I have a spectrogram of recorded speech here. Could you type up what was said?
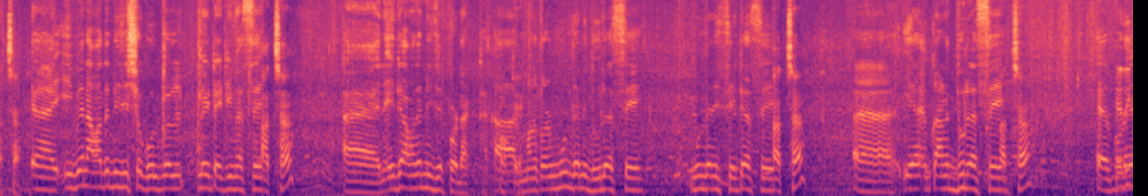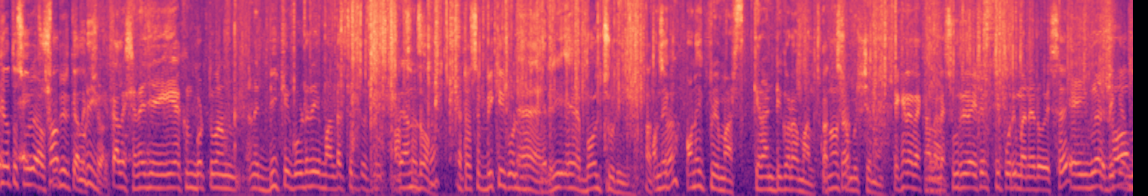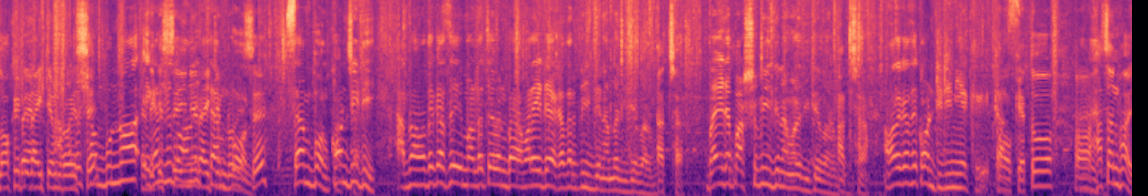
আচ্ছা। ইভেন আমাদের নিজস্ব গোল্ড প্লেট আইটেম আছে। আচ্ছা। এটা আমাদের নিজের প্রোডাক্ট আর মনে করেন মূলদানি ধুল আছে মূলদানি সেট আছে আচ্ছা। কানের দুল আছে আচ্ছা। এদিকেও তো চুরি- চুরির কালেকশন এই যে এখন বর্তমান মানে বিকে গোল্ডের এই মালটা চলতেছে আচ্ছা, র্যান্ডম আচ্ছা। এটা হচ্ছে বিকি গোল্ড হ্যাঁ আচ্ছা। অনেক অনেক প্রেমার্স গ্যারান্টি করা মাল কোনো। সমস্যা নেই। এখানে দেখেন মানে চুরির আইটেম কি পরিমাণে রয়েছে? এইগুলা এদিকে লকেটের আইটেম রয়েছে। সম্পূর্ণ এখানে চেইনের আইটেম রয়েছে। আপনি আমাদের কাছে এই মালটা চাইবেন ভাই আমার এটা এক হাজার পিস দিন আমরা দিতে পারব। আচ্ছা। ভাই এটা পাঁচশো পিস দিন আমরা দিতে পারব। আচ্ছা। আমাদের কাছে কোয়ান্টিটি নিয়ে। ওকে তো হাসান ভাই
